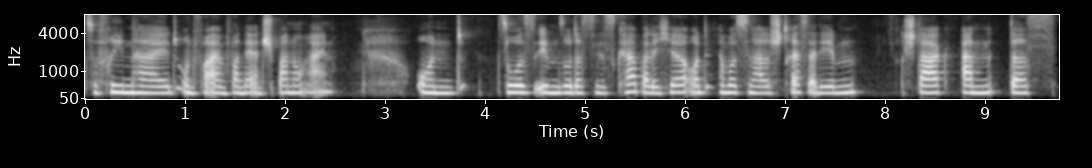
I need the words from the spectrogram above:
Zufriedenheit und vor allem von der Entspannung ein. Und so ist es eben so, dass dieses körperliche und emotionale Stresserleben stark an das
